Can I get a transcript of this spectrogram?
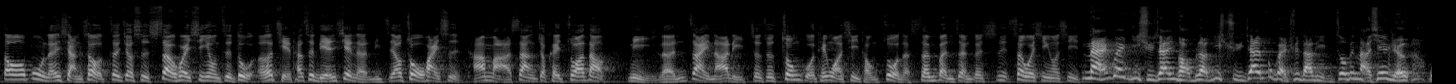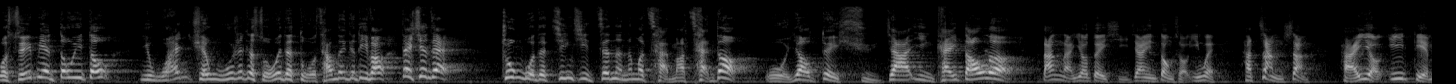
都不能享受，这就是社会信用制度，而且它是连线的，你只要做坏事，它马上就可以抓到你人在哪里。这就是中国天网系统做的身份证跟社社会信用系统。难怪你许家印跑不了，你许家印不管去哪里，你周边哪些人，我随便兜一兜，你完全无这个所谓的躲藏的一个地方。但现在。中国的经济真的那么惨吗？惨到我要对许家印开刀了？当然要对许家印动手，因为他账上还有一点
